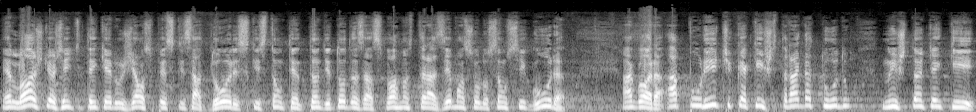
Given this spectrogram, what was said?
É lógico que a gente tem que elogiar os pesquisadores que estão tentando de todas as formas trazer uma solução segura. Agora, a política é que estraga tudo no instante em que,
